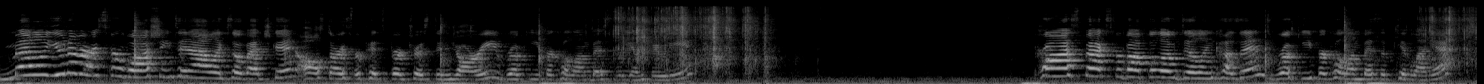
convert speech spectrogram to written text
Metal Universe for Washington, Alex Ovechkin. All-Stars for Pittsburgh, Tristan Jarry. Rookie for Columbus, Liam Foudy. Prospects for Buffalo, Dylan Cozens. Rookie for Columbus of Kivlenieks.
